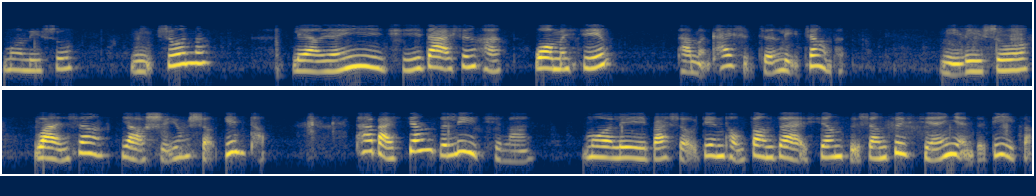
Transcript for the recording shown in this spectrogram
茉莉说：“你说呢？”两人一起大声喊：“我们行！”他们开始整理帐篷。米莉说：“晚上要使用手电筒。”她把箱子立起来。茉莉把手电筒放在箱子上最显眼的地方。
